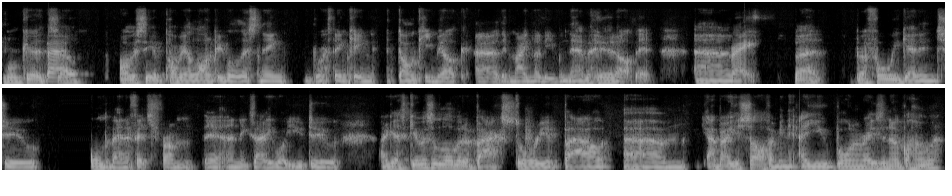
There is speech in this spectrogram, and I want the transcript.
Well, good. But, so, obviously, probably a lot of people listening were thinking donkey milk. Uh, they might not even ever heard of it. Um, right. But before we get into all the benefits from it and exactly what you do, I guess give us a little bit of backstory about um, about yourself. I mean, are you born and raised in Oklahoma?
